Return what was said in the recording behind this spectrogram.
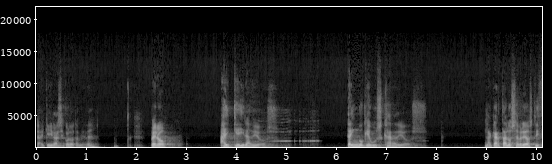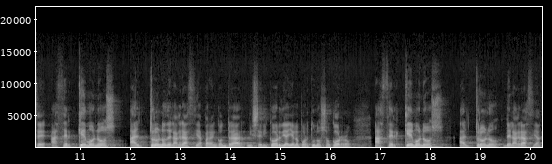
Hay que ir al psicólogo también, ¿eh? Pero hay que ir a Dios. Tengo que buscar a Dios. La carta a los hebreos dice, acerquémonos al trono de la gracia para encontrar misericordia y el oportuno socorro. Acerquémonos al trono de la gracia.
